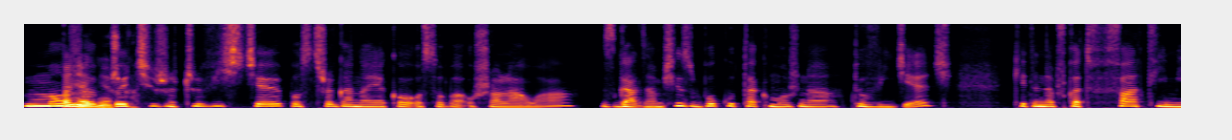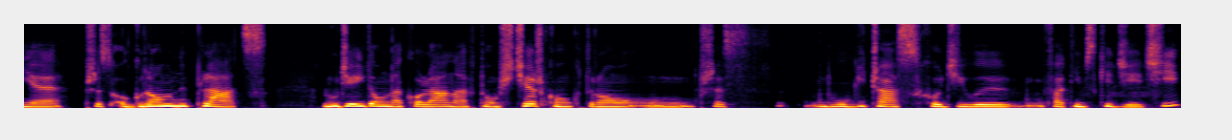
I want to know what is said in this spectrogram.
Może być rzeczywiście postrzegana jako osoba oszalała. Zgadzam się, z boku tak można to widzieć. Kiedy na przykład w Fatimie przez ogromny plac ludzie idą na kolanach tą ścieżką, którą mm, przez długi czas chodziły fatimskie dzieci,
